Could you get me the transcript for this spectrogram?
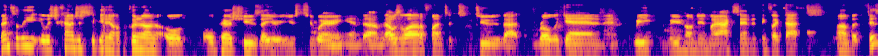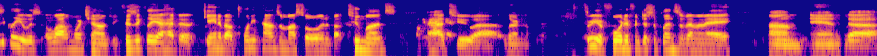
mentally, it was kind of just you know putting on an old old pair of shoes that you're used to wearing, and um, that was a lot of fun to, to do that role again and, re hone in my accent and things like that. Um, but physically, it was a lot more challenging. Physically, I had to gain about 20 pounds of muscle in about two months. I had to uh, learn three or four different disciplines of MMA, um, and uh,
